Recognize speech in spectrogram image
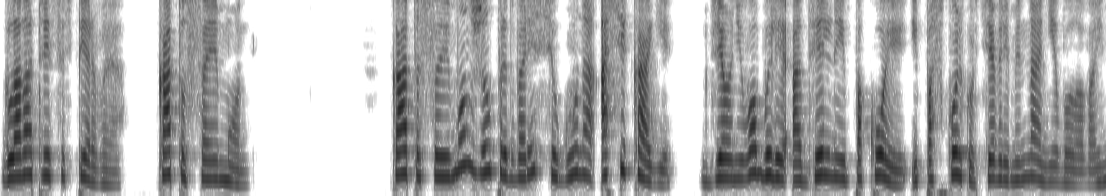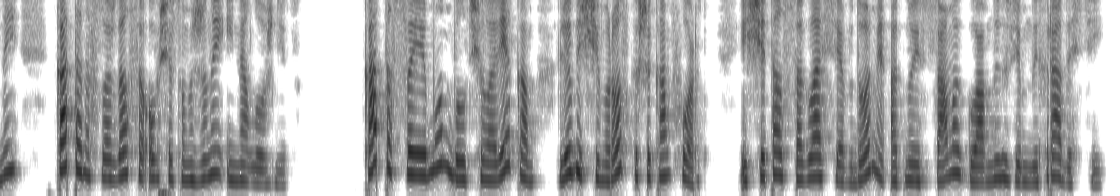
Глава 31. Като Саймон. Като Саймон жил при дворе Сюгуна Асикаги, где у него были отдельные покои, и поскольку в те времена не было войны, Като наслаждался обществом жены и наложниц. Като Саймон был человеком, любящим роскошь и комфорт, и считал согласие в доме одной из самых главных земных радостей.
